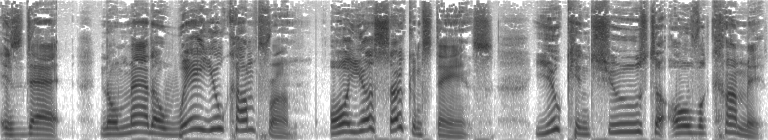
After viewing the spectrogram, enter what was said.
is that no matter where you come from or your circumstance, you can choose to overcome it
